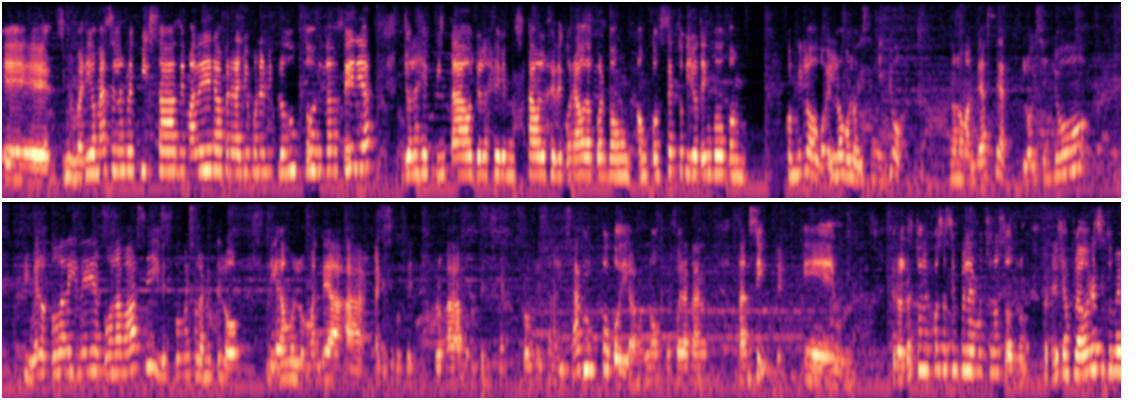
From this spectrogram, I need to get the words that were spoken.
Eh, si mi marido me hace las repisas de madera para yo poner mis productos en la feria, yo las he pintado, yo las he pensado, las he decorado de acuerdo a un, concepto que yo tengo con, con mi logo. El logo lo diseñé yo, no lo mandé a hacer, lo hice yo primero toda la idea, toda la base y después solamente lo, digamos, lo mandé a, que se profesionalizarlo un poco, digamos, no que fuera tan, tan simple. Em, pero el resto de las cosas siempre las hemos hecho nosotros. Por ejemplo, ahora si tú me,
